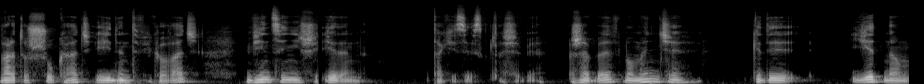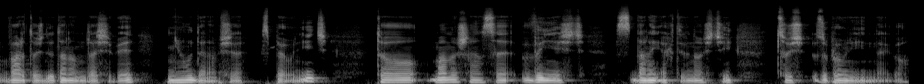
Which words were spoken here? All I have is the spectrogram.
warto szukać i identyfikować więcej niż jeden taki zysk dla siebie, żeby w momencie, kiedy jedną wartość dodaną dla siebie nie uda nam się spełnić, to mamy szansę wynieść z danej aktywności coś zupełnie innego.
